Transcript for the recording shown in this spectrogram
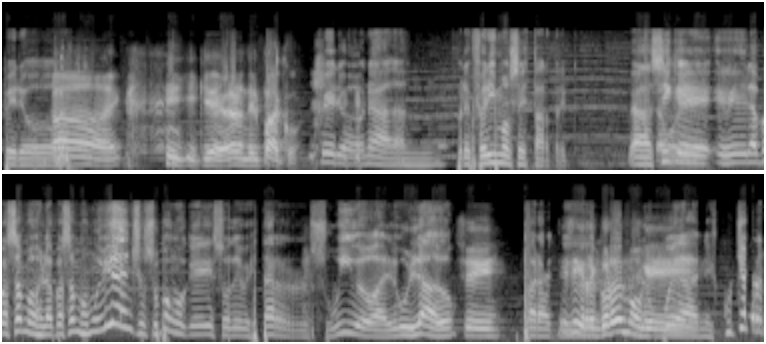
Pero, Ah, y que hablaron del Paco. pero nada, preferimos Star Trek. Así que eh, la pasamos, la pasamos muy bien. Yo supongo que eso debe estar subido a algún lado Sí, para que Sí, sí, recordemos lo que- puedan escuchar.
